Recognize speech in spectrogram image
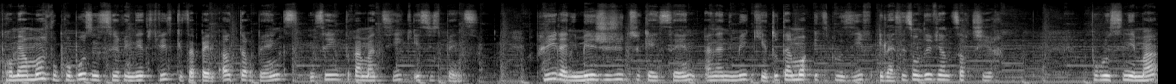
Premièrement, je vous propose une série Netflix qui s'appelle Outer Banks, une série dramatique et suspense. Puis l'animé Jujutsu Kaisen, un animé qui est totalement explosif et la saison 2 vient de sortir. Pour le cinéma,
